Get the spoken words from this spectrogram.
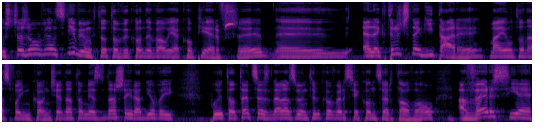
y, szczerze mówiąc nie wiem, kto to wykonywał jako pierwszy. Y, Elektryczne gitary mają to na swoim koncie, natomiast w naszej radiowej płytotece znalazłem tylko wersję koncertową, a wersję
